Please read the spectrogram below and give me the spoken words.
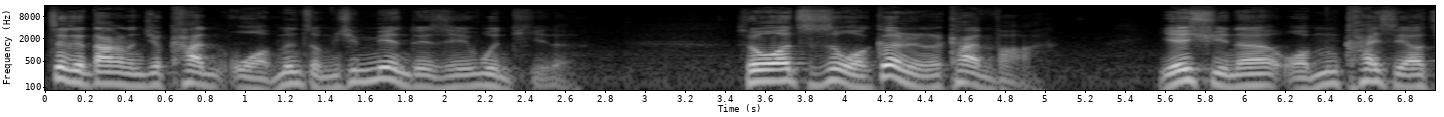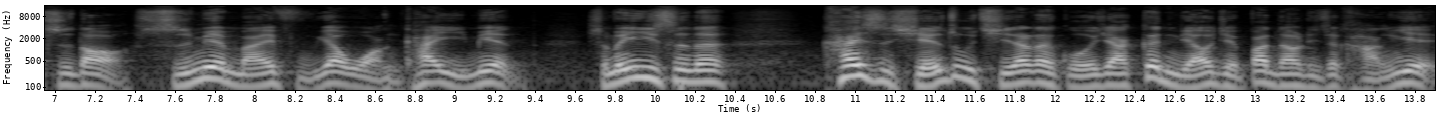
这个当然就看我们怎么去面对这些问题了。所以我只是我个人的看法。也许呢，我们开始要知道十面埋伏要网开一面，什么意思呢？开始协助其他的国家更了解半导体这个行业，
